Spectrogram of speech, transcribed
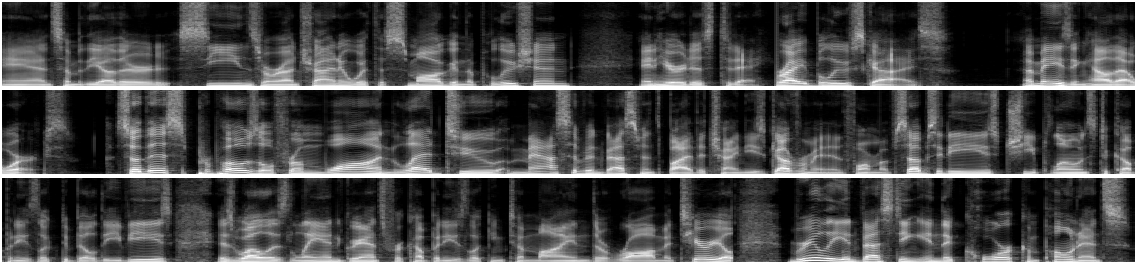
and some of the other scenes around China with the smog and the pollution. And here it is today bright blue skies. Amazing how that works. So, this proposal from Wan led to massive investments by the Chinese government in the form of subsidies, cheap loans to companies looking to build EVs, as well as land grants for companies looking to mine the raw material, really investing in the core components,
